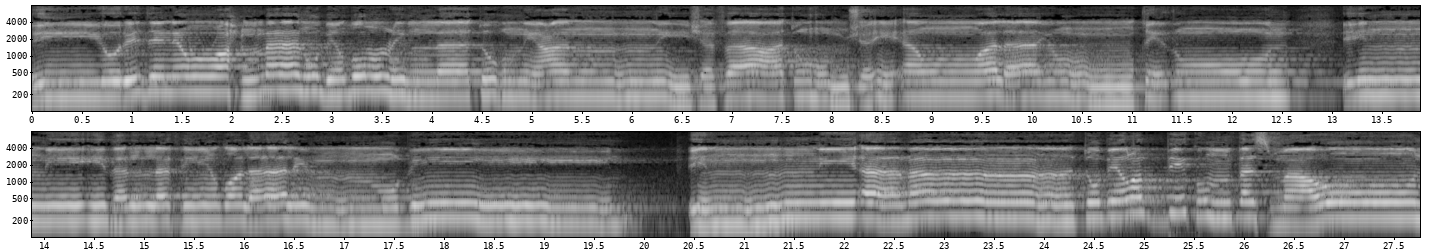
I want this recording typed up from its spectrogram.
إن يردني الرحمن بضر لا تغن عني شفاعتهم شيئا ولا ينقذون. إني إذا لفي ضلال مبين. إني آمنت بربكم فاسمعون.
